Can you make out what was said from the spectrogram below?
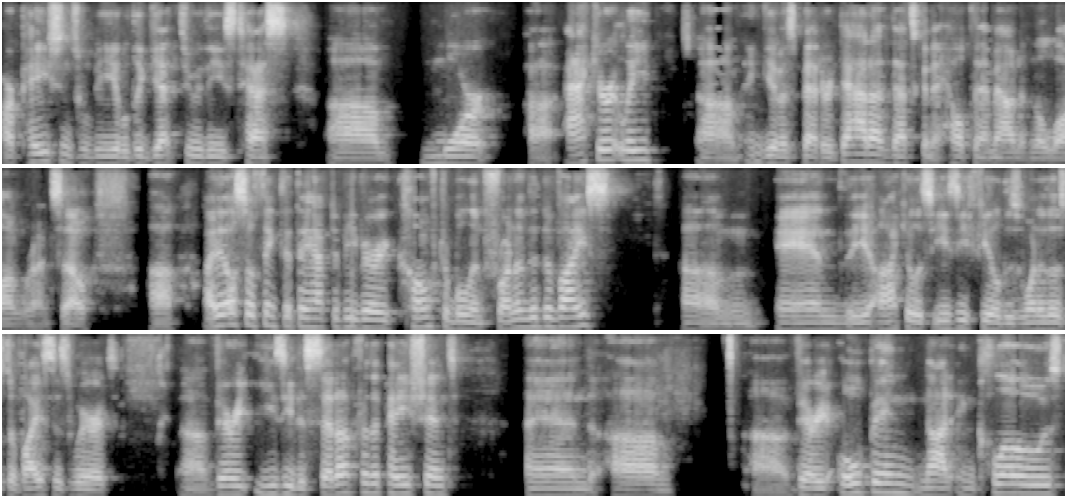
our patients will be able to get through these tests um, more uh, accurately um, and give us better data. That's going to help them out in the long run. So uh, I also think that they have to be very comfortable in front of the device. Um, and the Oculus Easy Field is one of those devices where it's uh, very easy to set up for the patient and um, uh, very open, not enclosed,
